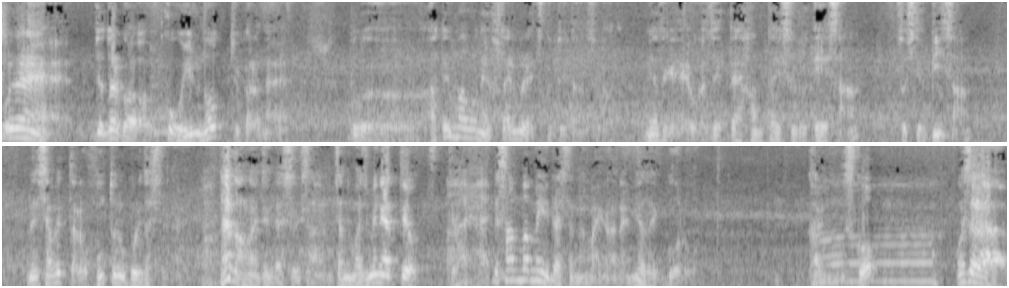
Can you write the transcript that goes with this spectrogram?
これでねじゃあ誰か候補いるの？って言うからね僕当て馬をね2人ぐらい作っといたんですよ。宮崎駿が絶対反対する A さんそして B さん。で喋ったら本当に怒り出してね「何考えてんだよ鈴木さん。ちゃんと真面目にやってよ」っつって、はいはい、で3番目に出した名前がね宮崎五郎って。彼の息子。そしたら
